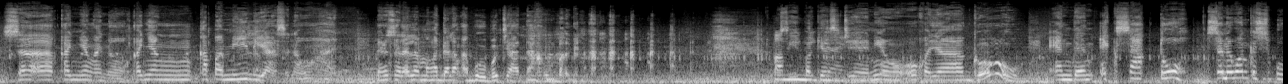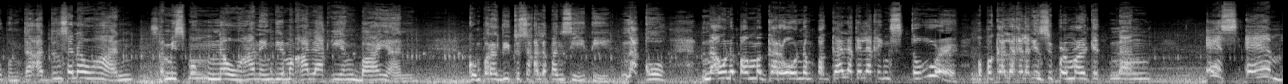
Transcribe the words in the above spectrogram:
sa kanyang ano, kanyang kapamilya sa nauhan. Meron sila lang mga dalang abubot yata, kumbaga. Sipag yan si Jenny, oo, kaya go! And then, eksakto! Sa Nauhan kasi pupunta at dun sa Nauhan, sa mismong Nauhan na hindi naman kalakihang bayan, kumpara dito sa Calapan City, nako, nauna pang magkaroon ng pagkalaki-laking store o pagkalaki-laking supermarket ng SM.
